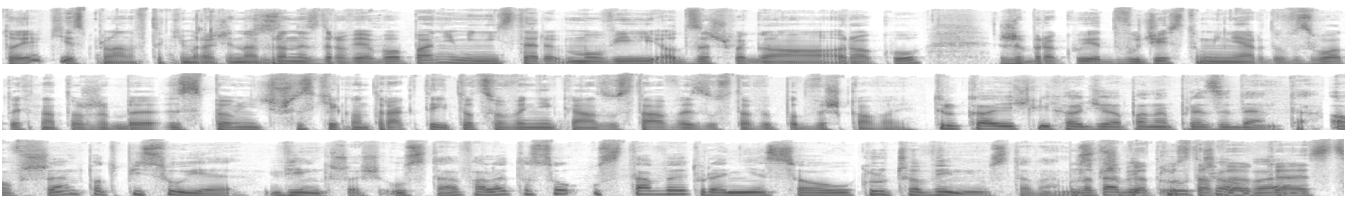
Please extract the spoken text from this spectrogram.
To jaki jest plan w takim razie na ochronę zdrowia? Bo pani minister mówi od zeszłego roku, że brakuje 20 miliardów złotych na to, żeby spełnić wszystkie kontrakty i to, co wynika z ustawy, z ustawy pod podwyżkowej. Tylko jeśli chodzi o pana prezydenta. Owszem, podpisuje większość ustaw, ale to są ustawy, które nie są kluczowymi ustawami. Na ustawy przykład ustawę o kluczowe, KSC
